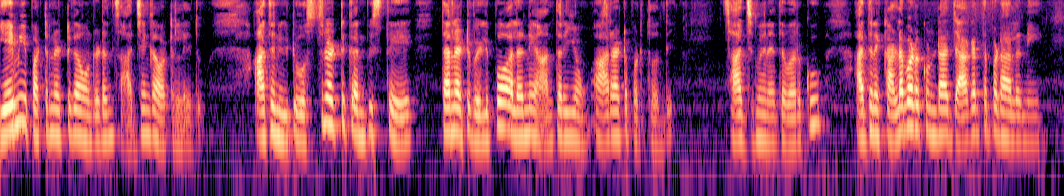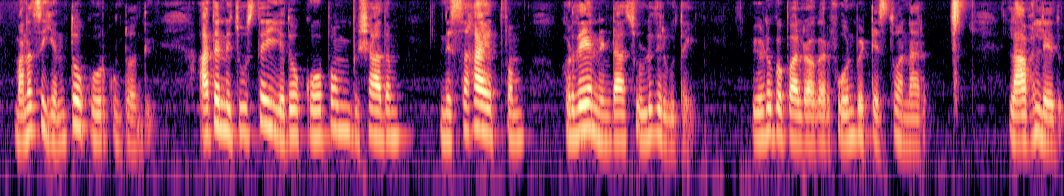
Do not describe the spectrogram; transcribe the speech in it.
ఏమీ పట్టనట్టుగా ఉండడం సాధ్యం కావటం లేదు. అతను ఇటు వస్తున్నట్టు కనిపిస్తే తనట్టు వెళ్ళిపోవాలని ఆంతర్యం ఆరాటపడుతోంది. సాధ్యమైనంత వరకు అతని కళ్ళబడకుండా జాగ్రత్త పడాలని మనసు ఎంతో కోరుకుంటోంది. అతన్ని చూస్తే ఏదో కోపం విషాదం నిస్సహాయత్వం హృదయం నిండా సుళ్ళు తిరుగుతాయి. వేణుగోపాలరావు గారు ఫోన్ పెట్టేస్తూ అన్నారు. లాభం లేదు.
